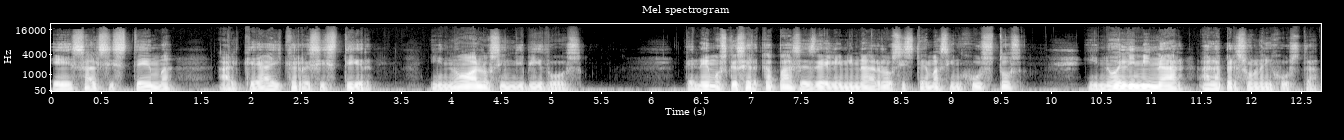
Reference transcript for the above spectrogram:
Es al sistema al que hay que resistir y no a los individuos. Tenemos que ser capaces de eliminar los sistemas injustos y no eliminar a la persona injusta.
